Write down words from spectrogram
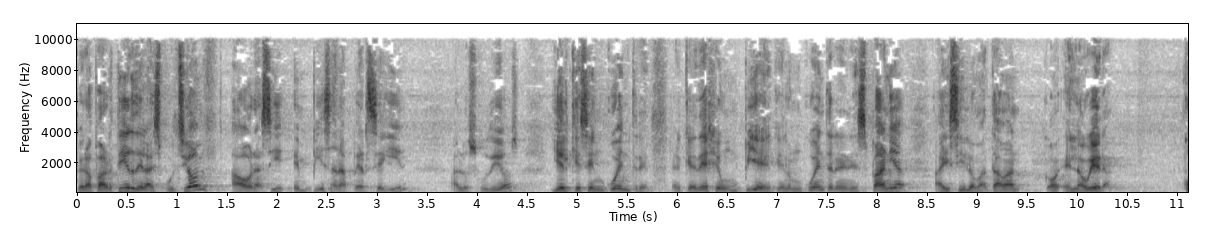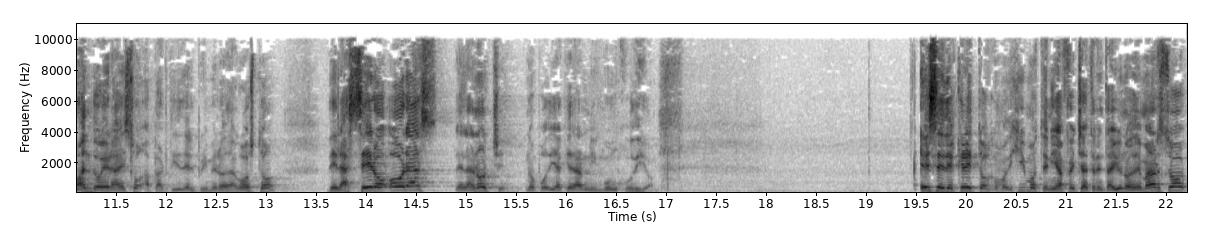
Pero a partir de la expulsión, ahora sí, empiezan a perseguir a los judíos y el que se encuentre, el que deje un pie, que lo encuentren en España, ahí sí lo mataban en la hoguera. ¿Cuándo era eso? A partir del primero de agosto, de las cero horas de la noche, no podía quedar ningún judío. Ese decreto, como dijimos, tenía fecha 31 de marzo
